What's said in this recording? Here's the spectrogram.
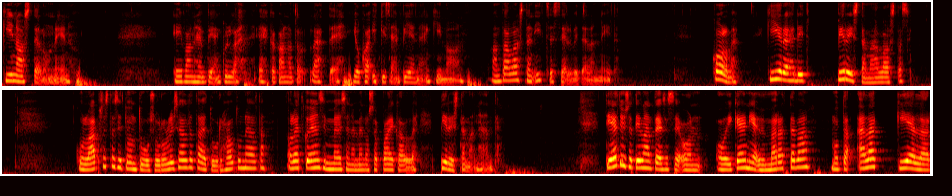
kinastelu, niin ei vanhempien kyllä ehkä kannata lähteä joka ikiseen pieneen kinaan. Antaa lasten itse selvitellä niitä. Kolme. Kiirehdit piristämään lastasi. Kun lapsestasi tuntuu surulliselta tai turhautuneelta, oletko ensimmäisenä menossa paikalle piristämään häntä? Tietyissä tilanteissa se on oikein ja ymmärrettävää, mutta älä kiellä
